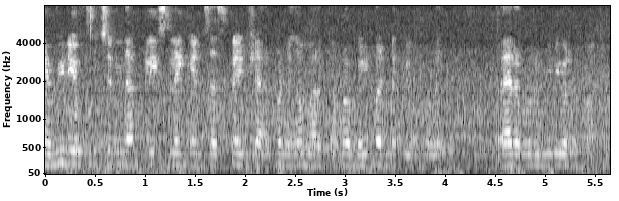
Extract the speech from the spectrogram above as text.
என் வீடியோ பிடிச்சிருந்தா please like and subscribe share பண்ணுங்கள் மறக்காமல் பெல் பட்டனை கிளிக் பண்ணுங்கள் வேறு ஒரு வீடியோவில் பார்க்கலாம்.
